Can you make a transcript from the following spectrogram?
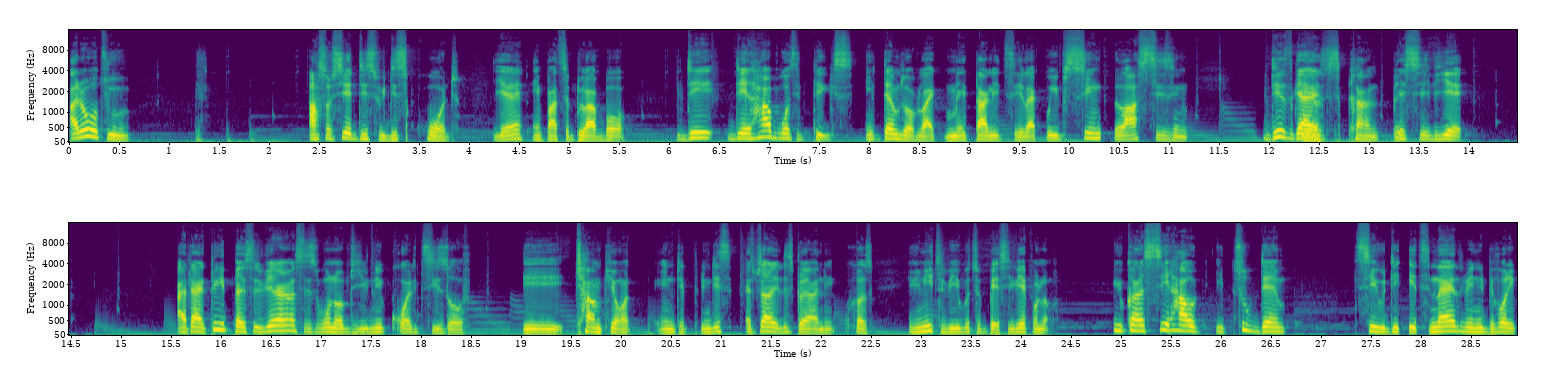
I don't want to associate this with this squad, yeah, in particular, but they they have what it takes in terms of like mentality. Like we've seen last season, these guys can persevere. And I think perseverance is one of the unique qualities of a champion in the in this especially in this League because you need to be able to persevere for long. You can see how it took them till the 89th minute before they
